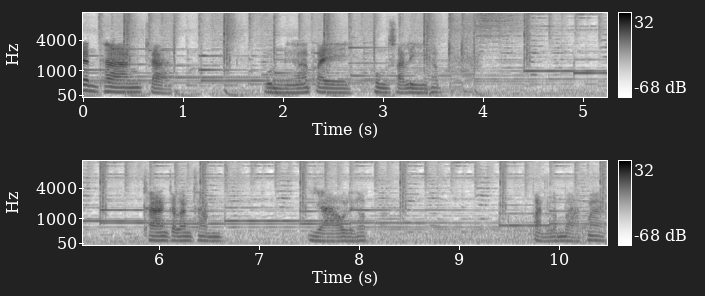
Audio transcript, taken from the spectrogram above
เส้นทางจากบุญเหนือไปพงสาลีครับ ทางกำลังทำยาวเลยครับ ปั่นลำบากมาก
